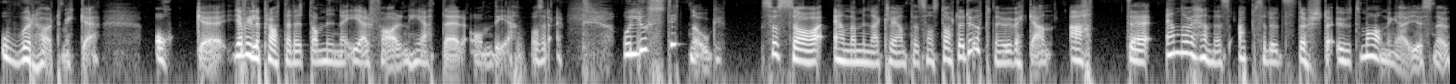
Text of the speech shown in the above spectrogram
oerhört mycket. Och eh, jag ville prata lite om mina erfarenheter om det och sådär. Och lustigt nog så sa en av mina klienter som startade upp nu i veckan att eh, en av hennes absolut största utmaningar just nu,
